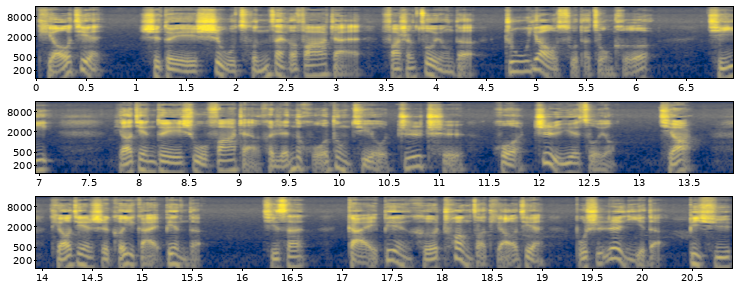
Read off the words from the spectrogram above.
条件是对事物存在和发展发生作用的诸要素的总和。其一，条件对事物发展和人的活动具有支持。或制约作用。其二，条件是可以改变的。其三，改变和创造条件不是任意的，必须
